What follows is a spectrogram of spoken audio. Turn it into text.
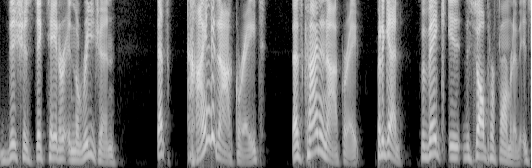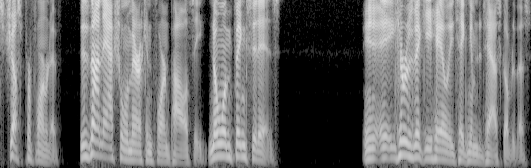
vicious dictator in the region, that's kind of not great. That's kind of not great. But again, Vivek, is, this is all performative. It's just performative. This is not an actual American foreign policy. No one thinks it is. Eh, eh, Here's Nikki Haley taking him to task over this.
